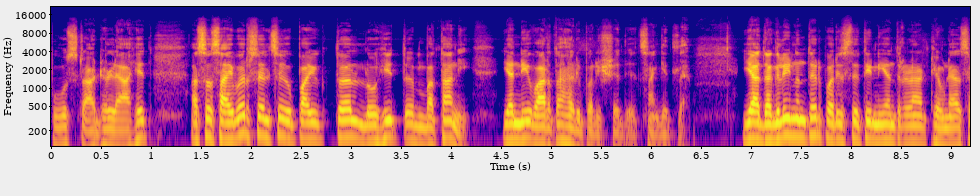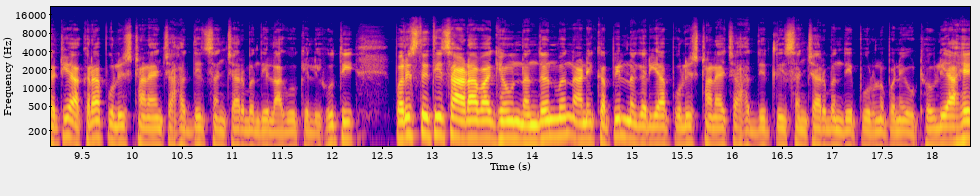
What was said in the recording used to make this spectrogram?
पोस्ट आढळल्या आहेत. असं सायबर सेलचे उपायुक्त लोहित मतानी यांनी वार्ताहर परिषदेत सांगितलं या दंगलीनंतर परिस्थिती नियंत्रणात ठेवण्यासाठी अकरा पोलीस ठाण्यांच्या हद्दीत संचारबंदी लागू केली होती. परिस्थितीचा आढावा घेऊन नंदनवन आणि कपिलनगर या पोलीस ठाण्याच्या हद्दीतली संचारबंदी पूर्णपणे उठवली आहे.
